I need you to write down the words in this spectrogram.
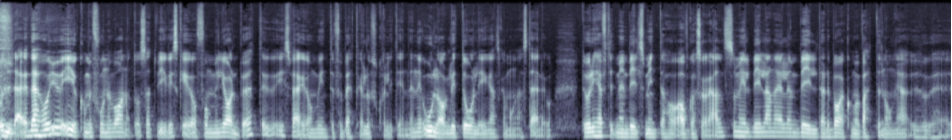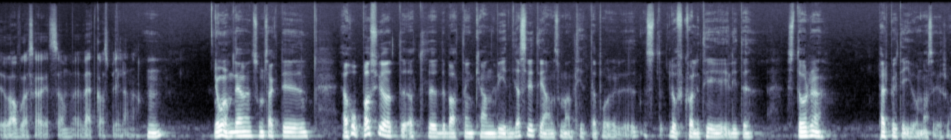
Och det där, där har ju EU-kommissionen varnat oss att vi riskerar att få miljardböter i Sverige om vi inte förbättrar luftkvaliteten. Den är olagligt dålig i ganska många städer. Då är det häftigt med en bil som inte har avgasrör alls som elbilarna eller en bil där det bara kommer vattenånga ur, ur avgasröret som vätgasbilarna. Mm. Jo, det är som sagt det, jag hoppas ju att, att debatten kan vidgas lite grann så man tittar på luftkvalitet i lite större perspektiv om man säger så.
